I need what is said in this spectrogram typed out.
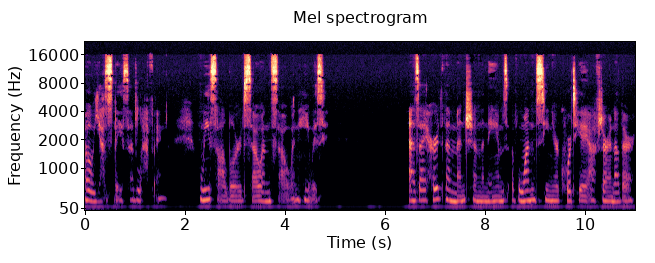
Oh, yes, they said, laughing. We saw Lord So and so when he was. As I heard them mention the names of one senior courtier after another,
